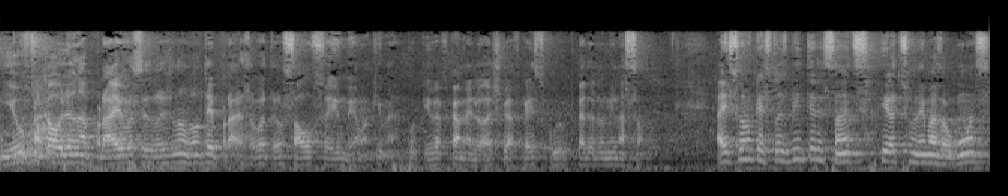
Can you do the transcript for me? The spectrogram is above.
e eu ficar olhando a praia e vocês hoje não vão ter praia, só vai ter o sol feio mesmo aqui mesmo, porque vai ficar melhor, acho que vai ficar escuro por causa da iluminação. Aí foram questões bem interessantes, que eu adicionei mais algumas,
